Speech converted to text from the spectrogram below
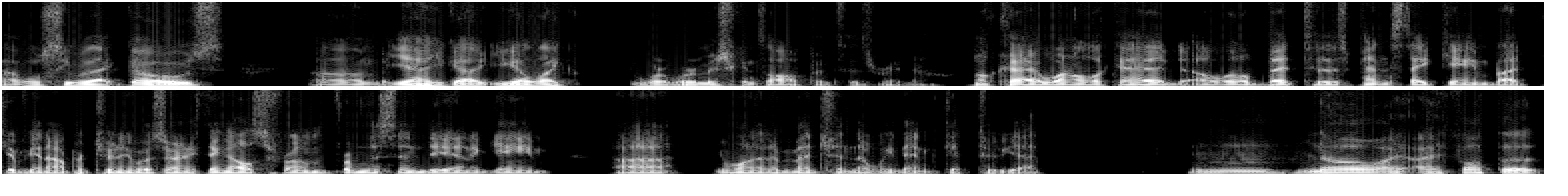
Uh, we'll see where that goes. Um, but yeah, you got you got like where, where Michigan's offense is right now. Okay, I want to look ahead a little bit to this Penn State game, but give you an opportunity. Was there anything else from from this Indiana game uh, you wanted to mention that we didn't get to yet? Mm, no, I, I thought the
